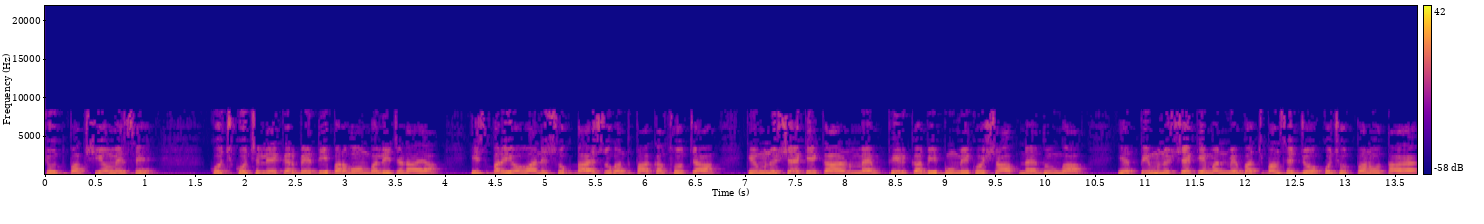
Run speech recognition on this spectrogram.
शुद्ध पक्षियों में से कुछ कुछ लेकर बेदी पर होम बलि चढ़ाया। इस पर योवा ने सुखदाय सुगंध पाकर सोचा कि मनुष्य के कारण मैं फिर कभी भूमि को श्राप न दूँगा। यद्यपि मनुष्य के मन में बचपन से जो कुछ उत्पन्न होता है,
